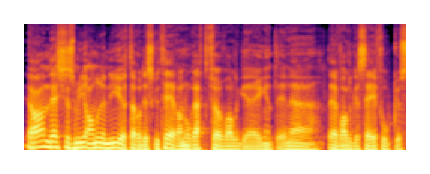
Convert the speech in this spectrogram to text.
Ja, men det er ikke så mye andre nyheter å diskutere nå rett før valget, egentlig. Det, er valget som er i fokus.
